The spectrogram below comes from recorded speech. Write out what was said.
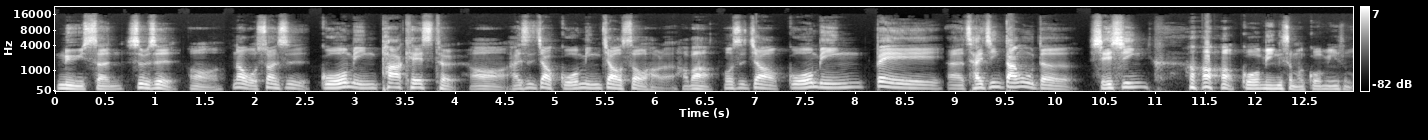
女神是不是哦？那我算是国民 Parker 哦，还是叫国民教授好了，好不好？或是叫国民被呃财经耽误的谐星。国民什么？国民什么？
